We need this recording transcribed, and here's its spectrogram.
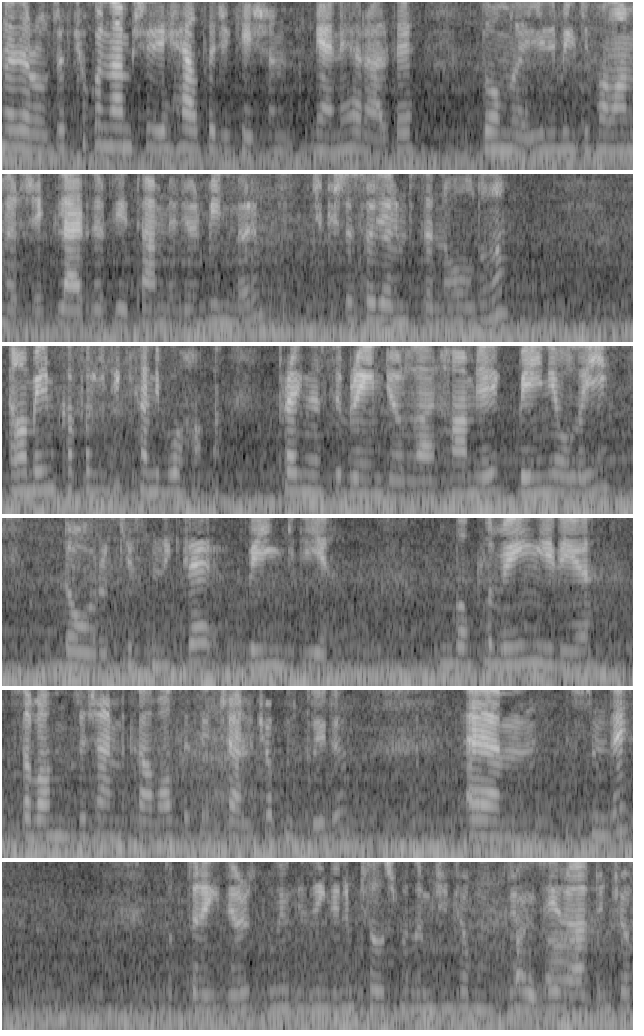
neler olacak. Çok önemli bir şey değil. Health education. Yani herhalde doğumla ilgili bilgi falan vereceklerdir diye tahmin ediyorum. Bilmiyorum. Çıkışta söylerim size ne olduğunu. Ama benim kafa gidik. Hani bu pregnancy brain diyorlar. Hamilelik beyni olayı doğru. Kesinlikle beyin gidiyor. Tatlı beyin gidiyor. Sabah muhteşem bir kahvaltı ettik. Charlie çok mutluydu. Eee, şimdi doktora gidiyoruz. Bugün izin günüm çalışmadığım için çok mutluyum. Hayda. Zira dün çok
